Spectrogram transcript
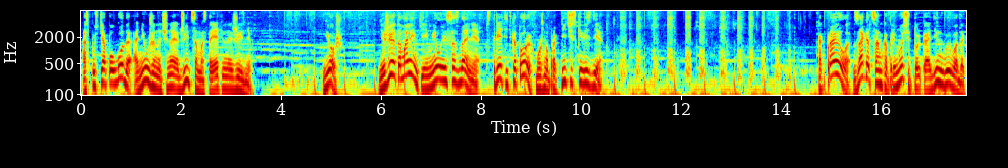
а спустя полгода они уже начинают жить самостоятельной жизнью. Ёж. Ежи это маленькие милые создания, встретить которых можно практически везде. Как правило, за год самка приносит только один выводок.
